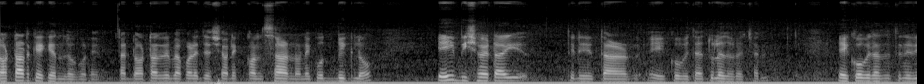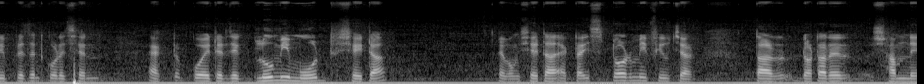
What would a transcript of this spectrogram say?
ডটারকে কেন্দ্র করে, তার ডটারের ব্যাপারে যে সে অনেক কনসার্ন অনেক উদ্বিগ্ন, এই বিষয়টাই তিনি তার এই কবিতায় তুলে ধরেছেন। এই কবিতাতে তিনি রিপ্রেজেন্ট করেছেন একটা পোয়েটের যে গ্লুমি মুড সেইটা এবং সেটা একটা স্টর্মি ফিউচার তার ডটারের সামনে।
